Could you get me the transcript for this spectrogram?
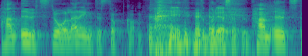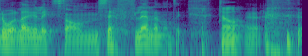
Han, han, utstrålar inte Stockholm. Nej, inte på det sättet. han utstrålar ju liksom Säffle eller någonting. Ja. Eh,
